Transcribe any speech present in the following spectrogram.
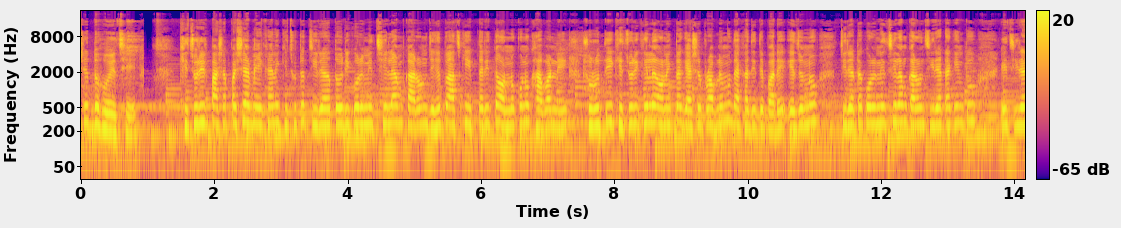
সেদ্ধ হয়েছে। খিচুড়ির পাশাপাশি আমি এখানে কিছুটা চিরা তৈরি করে নিচ্ছিলাম, কারণ যেহেতু আজকে ইফতারিতে অন্য কোনো খাবার নেই, শুরুতেই খিচুড়ি খেলে অনেকটা গ্যাসের প্রবলেমও দেখা দিতে পারে। এজন্য চিরাটা করে নিচ্ছিলাম, কারণ চিরাটা কিন্তু, এই চিরা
